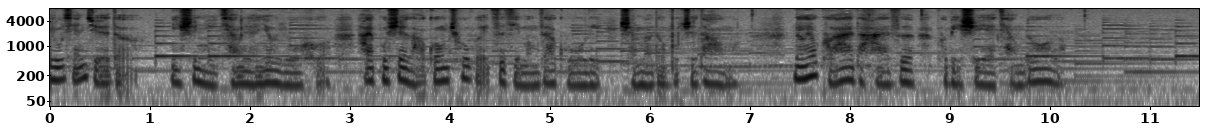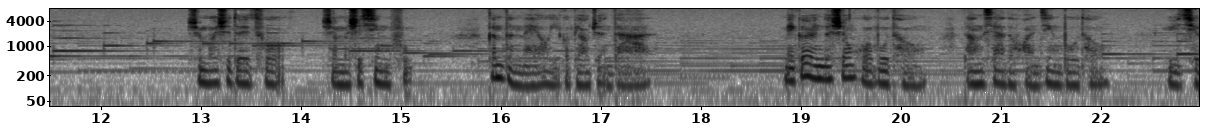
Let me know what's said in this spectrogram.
如贤觉得你是女强人又如何？还不是老公出轨自己蒙在鼓里，什么都不知道吗？能有可爱的孩子，可比事业强多了。什么是对错？什么是幸福？根本没有一个标准答案。每个人的生活不同，当下的环境不同，欲求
